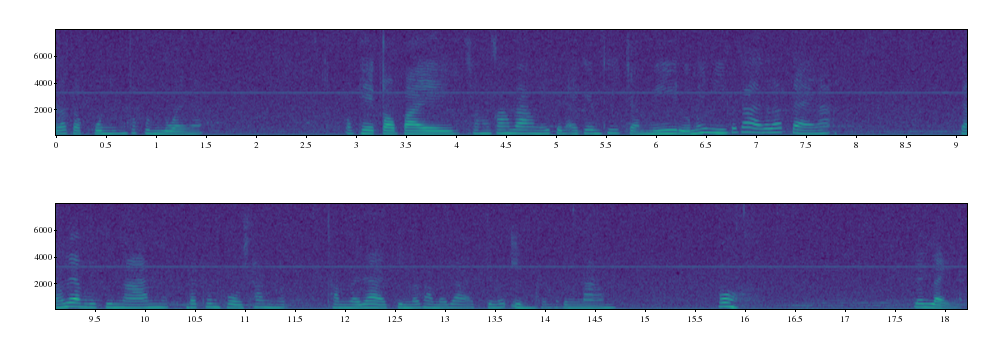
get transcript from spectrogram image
แล้วแต่คุณถ้าคุณรวยนะโอเค ต่อไปข้างข้างล่างนี้เป็นไอเทมที่จะมีหรือไม่มีก็ได้ก็แล้วแต่นะอย่างแรกเลยคือน้ำบัตเทิลโพชั่นครับทำอะไรได้ กินแล้วทำไม่ได้ กินแล้วอิ่มก็เป็นน้ำโอ้ เล่นอะไรเนี่ย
